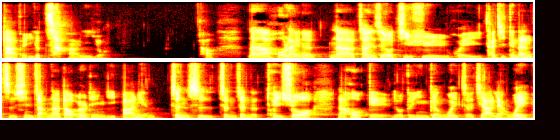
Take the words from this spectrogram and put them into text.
大的一个差异哦。好。那后来呢？那张先生又继续回台积电当执行长。那到二零一八年正式真正的退休啊，然后给刘德英跟魏哲家两位，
